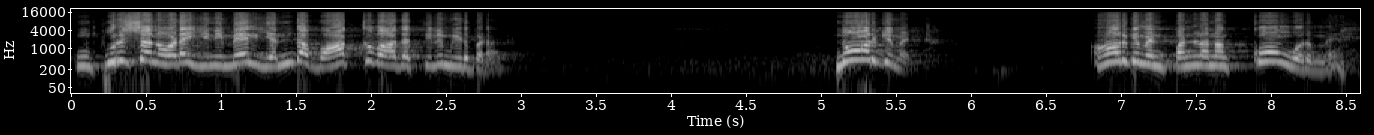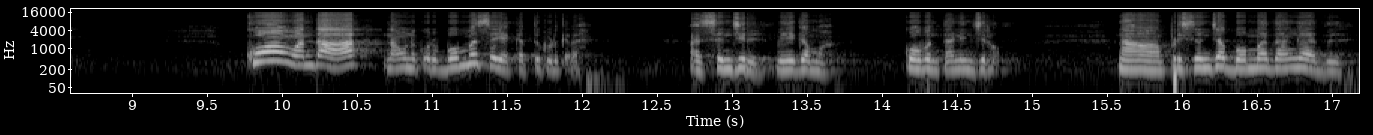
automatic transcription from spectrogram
உன் புருஷனோட இனிமேல் எந்த வாக்குவாதத்திலும் ஈடுபடாது. நோ ஆர்குமெண்ட் ஆர்குமெண்ட் பண்ணலன்னா கோவம் வருமே. கோவம் வந்தா நான் உனக்கு ஒரு பொம்மை செய்ய கத்து கொடுக்குறேன். அது செஞ்சிரு வேகமா. கோபம் தணிஞ்சிரும். நான் அப்படி செஞ்ச பொம்மை தாங்க அது.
